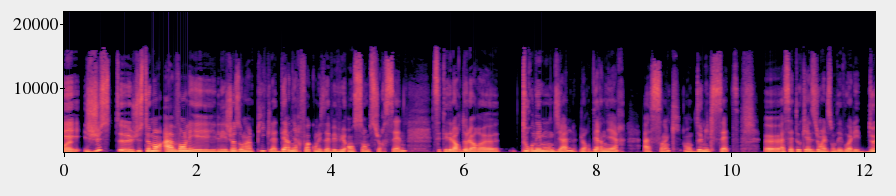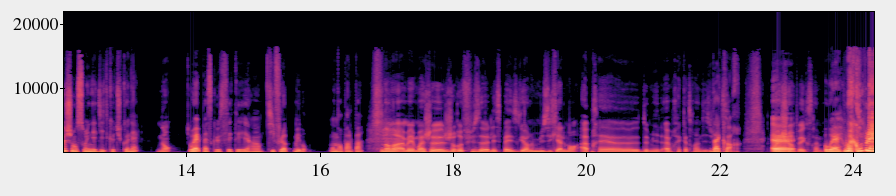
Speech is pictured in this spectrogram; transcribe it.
Ouais. Et juste, euh, justement, avant les, les Jeux Olympiques, la dernière fois qu'on les avait vus ensemble sur scène, c'était lors de leur euh, tournée mondiale, leur dernière, à 5, en 2007. Euh, à cette occasion, elles ont dévoilé deux chansons inédites que tu connais? Non. Ouais, parce que c'était un petit flop, mais bon, on n'en parle pas. Non, non, mais moi je, je refuse euh, les Spice Girls musicalement après, euh, 2000, après 98. D'accord. Ouais, je suis Euh, un peu extrême. Ouais, ouais, complet.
